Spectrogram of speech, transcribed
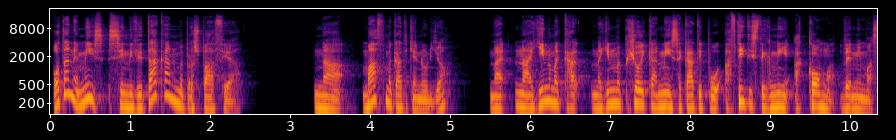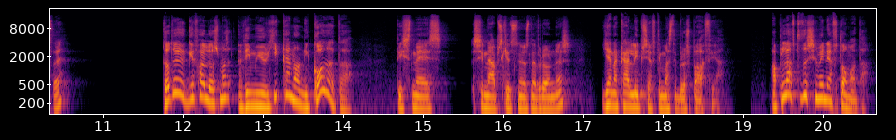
όταν εμείς συνειδητά κάνουμε προσπάθεια να μάθουμε κάτι καινούριο, να, να, γίνουμε, κα- να γίνουμε πιο ικανοί σε κάτι που αυτή τη στιγμή ακόμα δεν είμαστε, τότε ο εγκέφαλός μας δημιουργεί κανονικότατα τις νέες συνάψεις και του νέου νευρώνες για να καλύψει αυτή μας την προσπάθεια. Απλά αυτό δεν σημαίνει αυτόματα.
